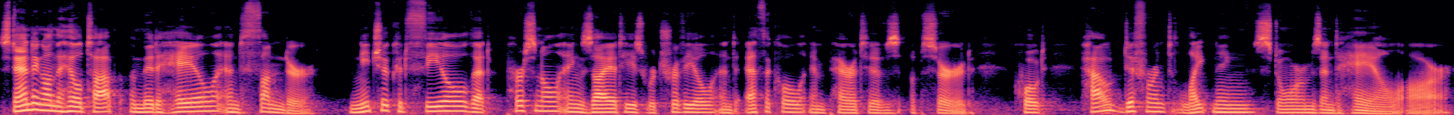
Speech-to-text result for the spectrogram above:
Standing on the hilltop amid hail and thunder, Nietzsche could feel that personal anxieties were trivial and ethical imperatives absurd. Quote, How different lightning, storms, and hail are,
